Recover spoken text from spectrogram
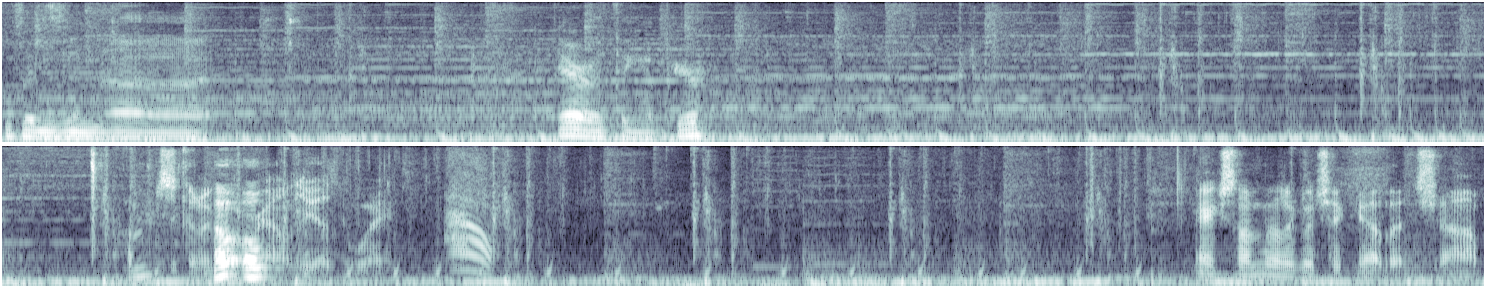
Looks like there's an uh, arrow thing up here. I'm just gonna go Oh, oh. around the other way. Actually, I'm gonna go check out that shop.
